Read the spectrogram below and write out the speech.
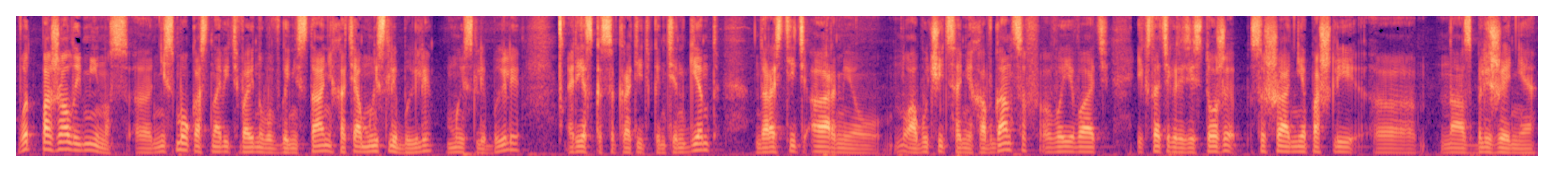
Вот, пожалуй, минус. Э, не смог остановить войну в Афганистане, хотя мысли были, мысли были. Резко сократить контингент, нарастить армию, ну, обучить самих афганцев воевать. И, кстати говоря, здесь тоже США не пошли э, на сближение,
